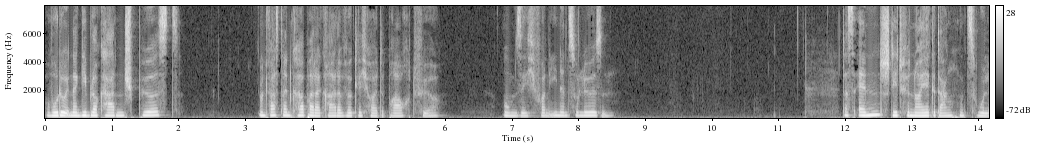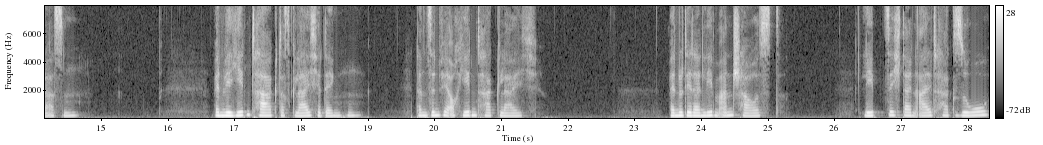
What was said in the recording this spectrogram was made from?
Wo du Energieblockaden spürst und was dein Körper da gerade wirklich heute braucht für, um sich von ihnen zu lösen. Das N steht für neue Gedanken zulassen. Wenn wir jeden Tag das Gleiche denken, dann sind wir auch jeden Tag gleich. Wenn du dir dein Leben anschaust, Lebt sich dein Alltag so,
